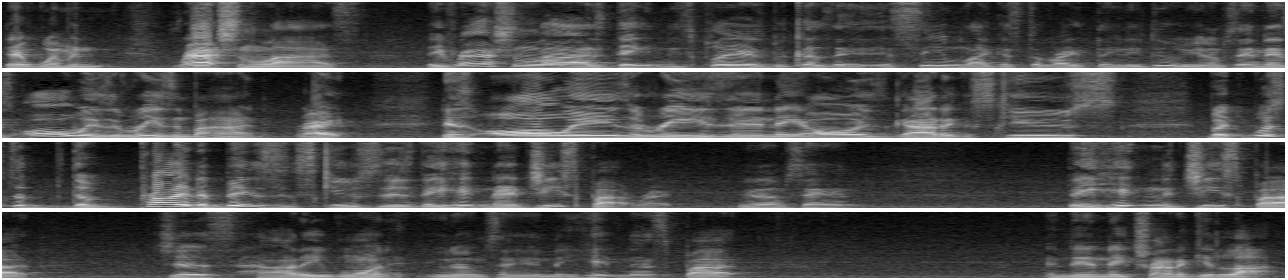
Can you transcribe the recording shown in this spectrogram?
that women rationalize. They rationalize dating these players because they, it seems like it's the right thing to do. You know what I'm saying? There's always a reason behind it, right? There's always a reason. They always got an excuse. But what's the the probably the biggest excuse is they hitting that G spot right. You know what I'm saying? They hitting the G spot just how they want it. You know what I'm saying? They hitting that spot and then they trying to get locked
